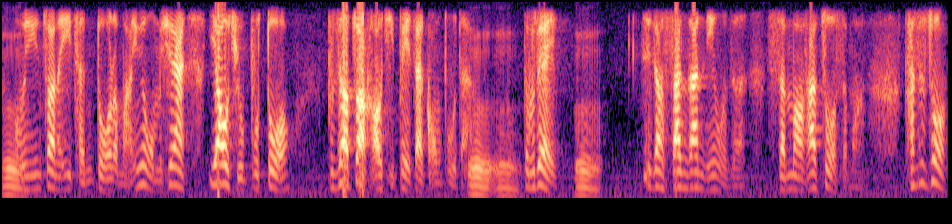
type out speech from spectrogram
我们已经赚了一成多了嘛，因为我们现在要求不多，不是要赚好几倍再公布的。嗯嗯，对不对？嗯，这叫三三零五的神茂，他做什么？他是做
